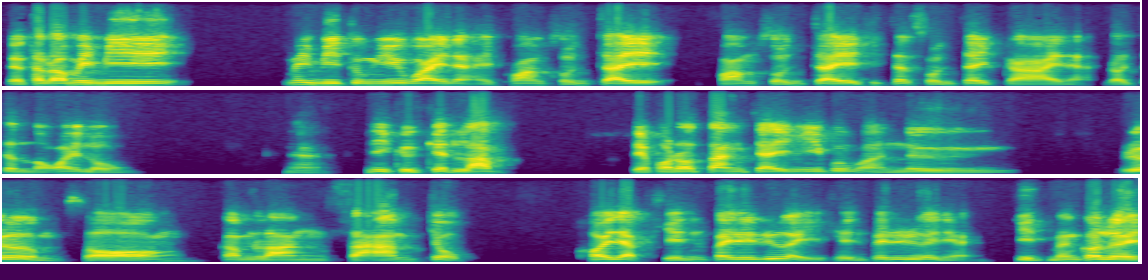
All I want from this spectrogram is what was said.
แต่ถ้าเราไม่มีไม่มีตรงนี้ไว้เนี่ยไอความสนใจความสนใจที่จะสนใจกายเนี่ย เราจะน้อยลงนะนี่คือเคล็ดลับ แต่พอเราตั้งใจอย่างนี้ปุ๊บอะหนึ่งเริ่มสองกำลังสามจบคอยอยากเห็นไปเรื่อยๆเห็นไปเรื่อยเนี่ย จิตมันก็เลย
